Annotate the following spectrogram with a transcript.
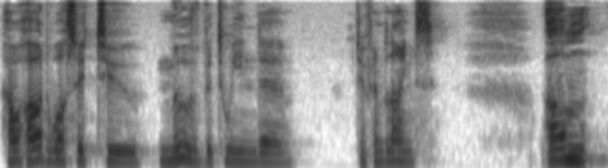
how hard was it to move between the different lines? Um,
